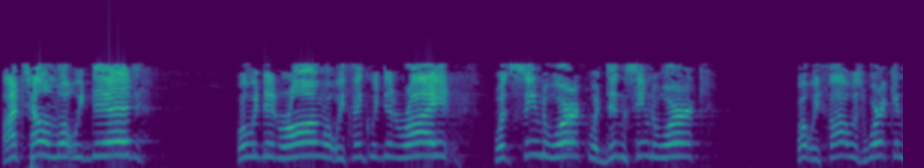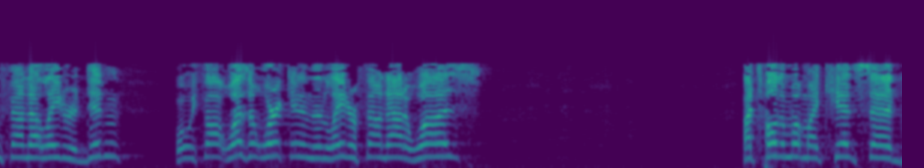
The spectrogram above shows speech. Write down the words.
I tell them what we did, what we did wrong, what we think we did right, what seemed to work, what didn't seem to work, what we thought was working, found out later it didn't, what we thought wasn't working, and then later found out it was. I told them what my kids said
